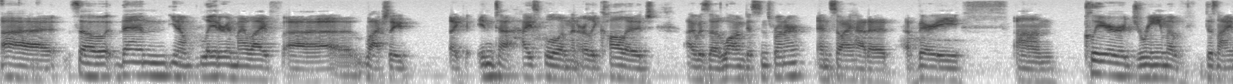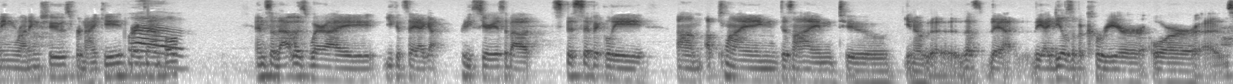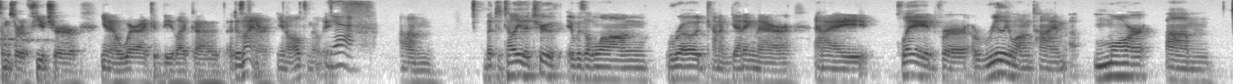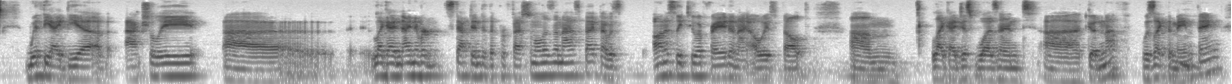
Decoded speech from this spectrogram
Uh, so then, you know, later in my life, uh, well, actually, like into high school and then early college, I was a long distance runner, and so I had a, a very um, clear dream of designing running shoes for Nike, for Whoa. example. And so that was where I, you could say, I got pretty serious about specifically um, applying design to, you know, the, the, the ideals of a career or uh, some sort of future, you know, where I could be like a, a designer, you know, ultimately. Yeah. Um, but to tell you the truth, it was a long road kind of getting there. And I played for a really long time, more um, with the idea of actually. Uh, like I, I never stepped into the professionalism aspect. I was honestly too afraid, and I always felt um, like I just wasn't uh, good enough. Was like the main mm-hmm. thing,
